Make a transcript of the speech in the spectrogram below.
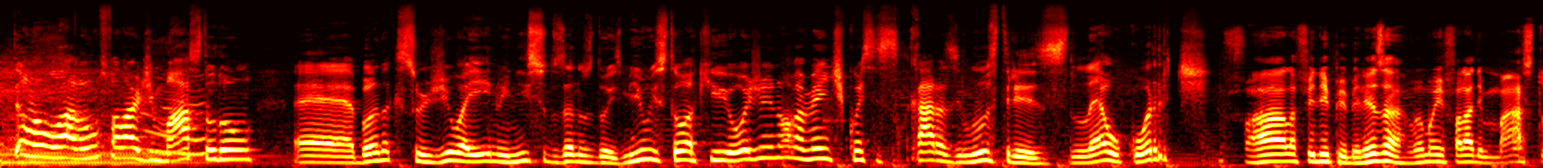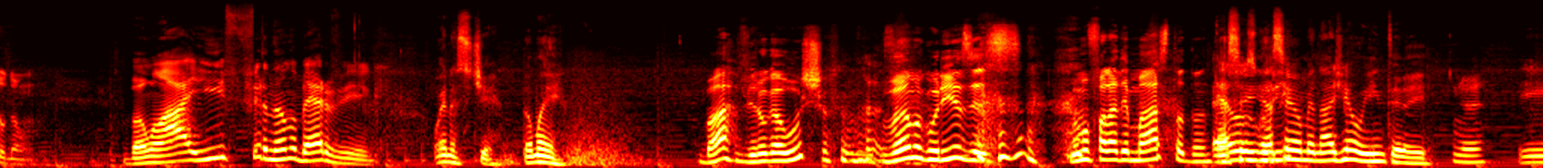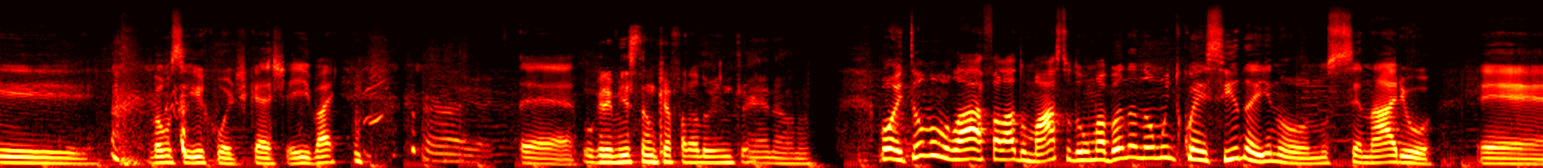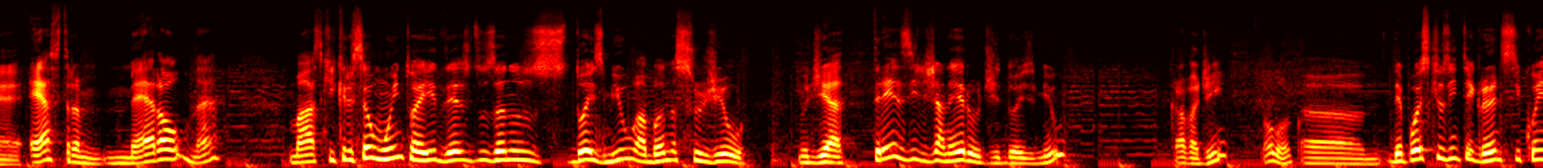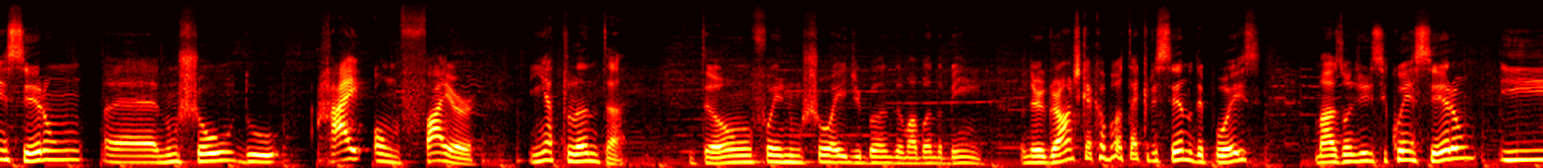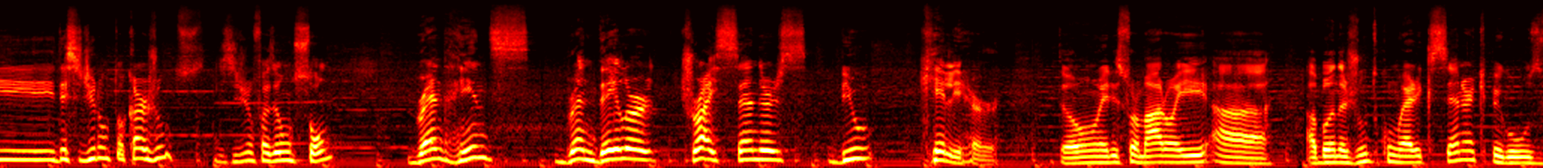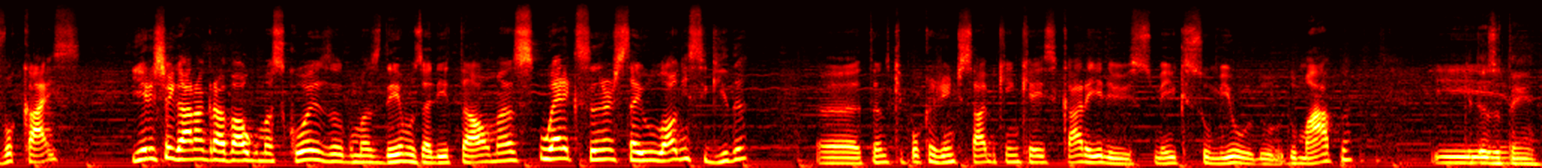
Então vamos lá, vamos falar de Mastodon, é, banda que surgiu aí no início dos anos 2000. Estou aqui hoje novamente com esses caras ilustres, Léo Corte. Fala, Felipe, beleza? Vamos aí falar de Mastodon. Vamos lá, e Fernando Bervig. Oi, Nestie. Tamo aí. Bah, virou gaúcho. Vamos, gurizes. Vamos falar de Mastodon. É, essa, guri- essa é em homenagem ao Inter aí. É. E vamos seguir com o podcast aí, vai. É, O gremista não quer falar do Inter. É, não, não. Bom, então vamos lá falar do Mastodon, uma banda não muito conhecida aí no, no cenário é, extra metal, né? Mas que cresceu muito aí desde os anos 2000. A banda surgiu no dia 13 de janeiro de 2000, cravadinho. Tô louco. Ah, depois que os integrantes se conheceram é, num show do High on Fire em Atlanta. Então foi num show aí de banda, uma banda bem underground que acabou até crescendo depois, mas onde eles se conheceram e decidiram tocar juntos, decidiram fazer um som. Brand Hinds, Brand Taylor, Troy Sanders, Bill Kelleher. Então eles formaram aí a, a banda junto com o Eric Senner, que pegou os vocais. E eles chegaram a gravar algumas coisas, algumas demos ali e tal, mas o Eric Sanders saiu logo em seguida. ah, tanto que pouca gente sabe quem que é esse cara, ele meio que sumiu do, do mapa. E... Que Deus o tenha.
